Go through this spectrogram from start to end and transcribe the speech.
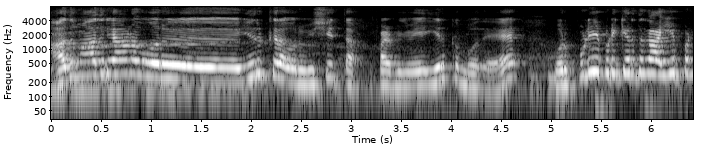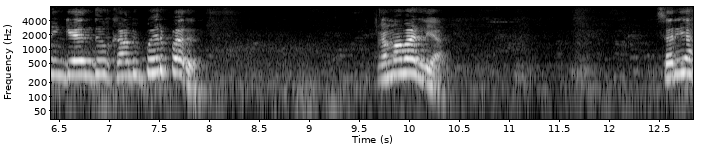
அது மாதிரியான ஒரு இருக்கிற ஒரு விஷயத்த இருக்கும்போது ஒரு புளி பிடிக்கிறதுக்கு ஐயப்பன் இங்கேருந்து கிளம்பி போயிருப்பாரு. ஆமாவா இல்லையா? சரியா?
